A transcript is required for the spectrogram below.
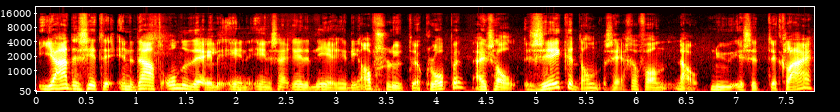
ja, er zitten inderdaad onderdelen in, in zijn redeneringen die absoluut kloppen. Hij zal zeker dan zeggen van, nou, nu is het klaar.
